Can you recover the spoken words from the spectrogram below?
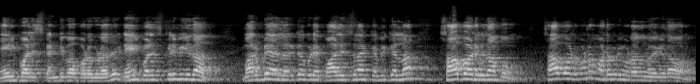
நெயில் பாலிஷ் கண்டிப்பாக போடக்கூடாது. நெயில் பாலிஷ் கிருமிக்கு தான். மறுபடியும் அதில் இருக்கக்கூடிய பாலிஷ்லாம் கெமிக்கல்லாம் சாப்பாடுக்கு தான் போகும். சாப்பாடு போனால் மறுபடியும் உடல் நோய்கள் தான் வரும்.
